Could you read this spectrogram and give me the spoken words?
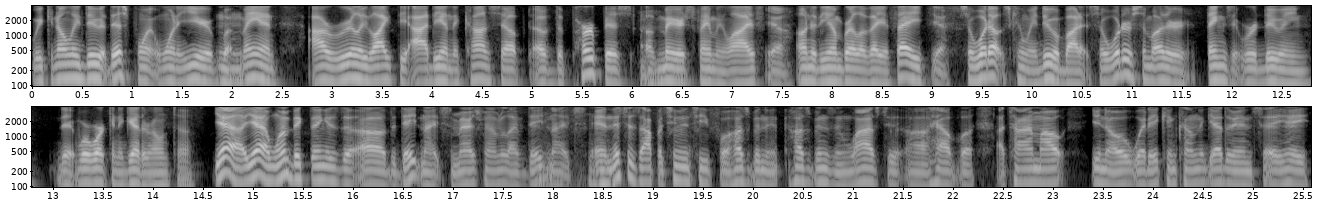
we can only do at this point one a year. But man, I really like the idea and the concept of the purpose of marriage, family life Yeah. under the umbrella of AFA. Yes. So what else can we do about it? So what are some other things that we're doing that we're working together on to? Yeah, yeah. One big thing is the uh, the date nights, the marriage family life date Mm-hmm. nights, and this is opportunity for husband and husbands and wives to uh, have a, a time out, you know, where they can come together and say, hey.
